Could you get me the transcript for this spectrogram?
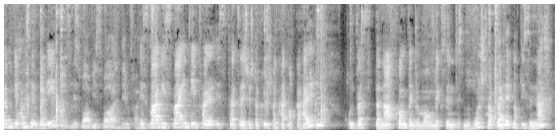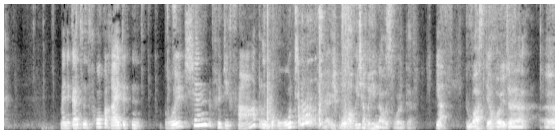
ähm, wir haben es ja überlebt. Also es war, wie es war in dem Fall. Es jetzt. war, wie es war. In dem Fall ist tatsächlich der Kühlschrank hat noch gehalten. Und was danach kommt, wenn wir morgen weg sind, ist mir wurscht. Hauptsache hält noch diese Nacht. Meine ganzen vorbereiteten Brötchen für die Fahrt und Brote. Ja, ich, worauf ich aber hinaus wollte. Ja, Du warst ja heute äh,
